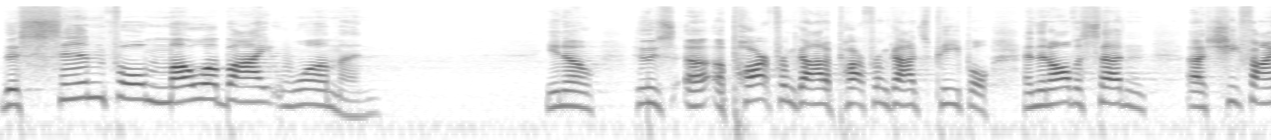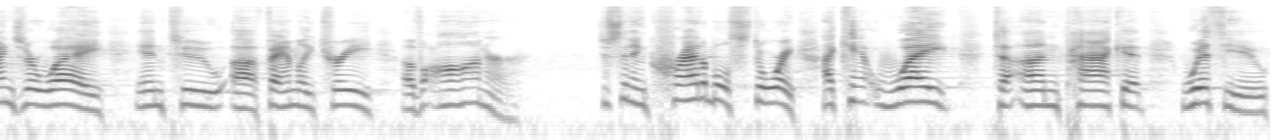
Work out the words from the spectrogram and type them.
This sinful Moabite woman, you know, who's uh, apart from God, apart from God's people, and then all of a sudden uh, she finds her way into a family tree of honor. Just an incredible story. I can't wait to unpack it with you.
